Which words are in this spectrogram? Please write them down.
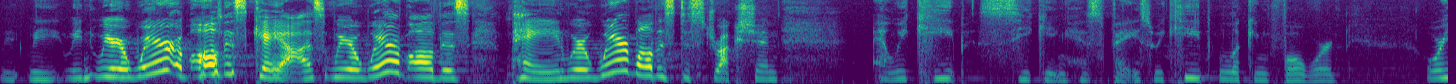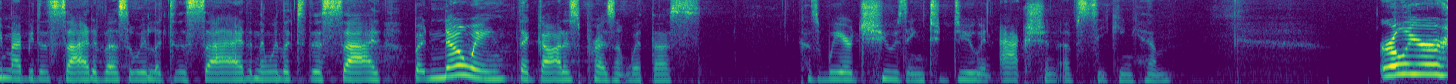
We, we, we, we are aware of all this chaos. We're aware of all this pain. We're aware of all this destruction. And we keep seeking his face. We keep looking forward. Or he might be to the side of us, and we look to the side, and then we look to this side, but knowing that God is present with us because we are choosing to do an action of seeking him. Earlier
